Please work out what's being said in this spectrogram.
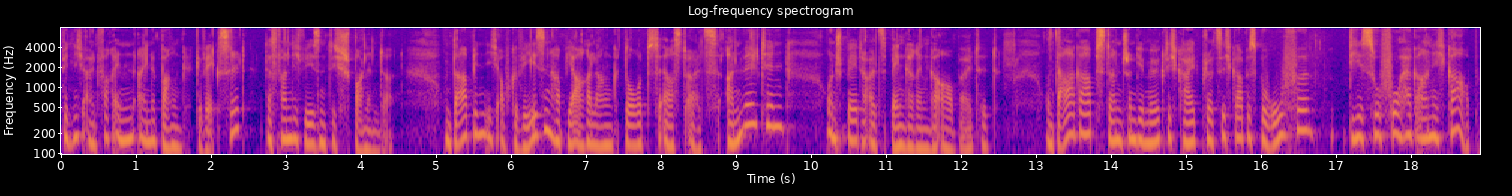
bin ich einfach in eine Bank gewechselt. Das fand ich wesentlich spannender. Und da bin ich auch gewesen, habe jahrelang dort zuerst als Anwältin und später als Bankerin gearbeitet. Und da gab es dann schon die Möglichkeit, plötzlich gab es Berufe, die es so vorher gar nicht gab.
